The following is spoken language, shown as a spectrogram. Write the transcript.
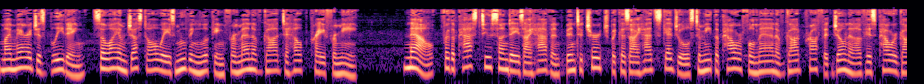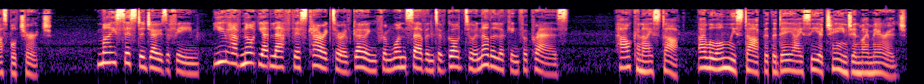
my marriage is bleeding, so I am just always moving looking for men of God to help pray for me. Now, for the past two Sundays I haven't been to church because I had schedules to meet the powerful man of God Prophet Jonah of his Power Gospel Church. My sister Josephine, you have not yet left this character of going from one servant of God to another looking for prayers. How can I stop? I will only stop at the day I see a change in my marriage.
